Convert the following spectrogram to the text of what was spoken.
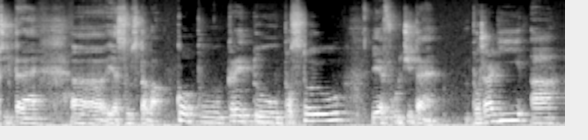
při které eh, je soustava kopů, krytů, postojů, je v určité pořadí a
